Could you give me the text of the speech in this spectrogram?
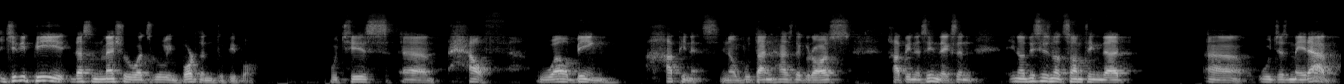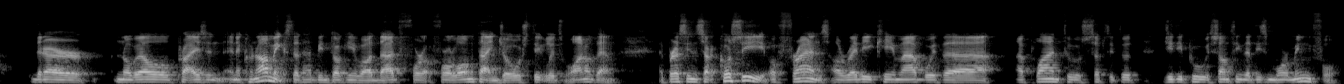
GDP doesn't measure what's really important to people, which is uh, health, well-being, happiness. You know, Bhutan has the gross happiness index, and you know this is not something that uh, we just made up. There are Nobel Prize in, in, economics that have been talking about that for, for a long time. Joe Stiglitz, one of them. President Sarkozy of France already came up with a, a plan to substitute GDP with something that is more meaningful.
